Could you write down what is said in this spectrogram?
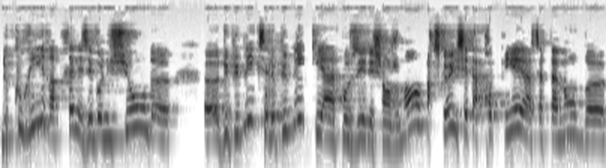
de courir après les évolutions de, du public. C'est le public qui a imposé des changements parce qu'il s'est approprié un certain nombre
